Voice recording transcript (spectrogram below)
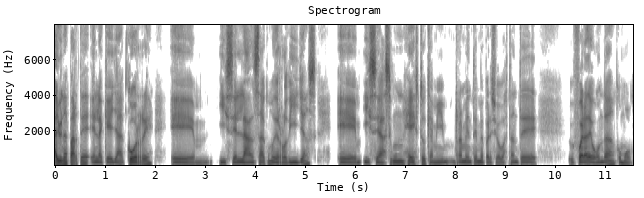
Hay una parte en la que ella corre em, y se lanza como de rodillas em, y se hace un gesto que a mí realmente me pareció bastante fuera de onda, como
